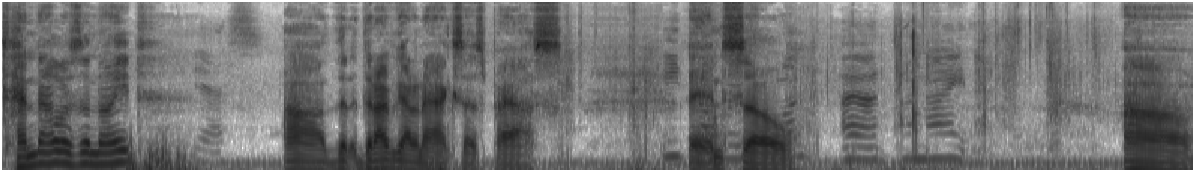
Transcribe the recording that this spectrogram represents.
ten dollars a night. Yes. Uh, that, that I've got an access pass, and so- uh, night. uh,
